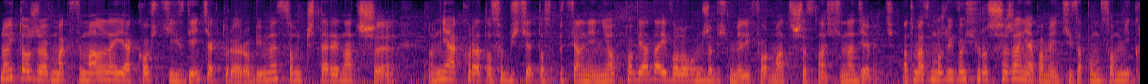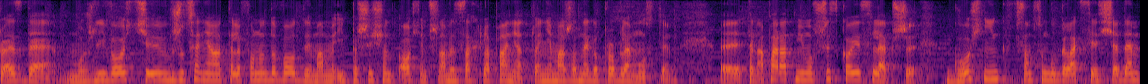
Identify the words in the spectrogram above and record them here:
no i to, że w maksymalnej jakości zdjęcia, które robimy, są 4 na 3 No mnie akurat osobiście to specjalnie nie odpowiada i wolałbym, żebyśmy mieli format 16 na 9 Natomiast możliwość rozszerzenia pamięci za pomocą microSD, możliwość y, wrzucenia telefonu do wody, mamy IP68 czy nawet zachlapania, tutaj nie ma żadnego problemu z tym. Y, Ten aparat mimo wszystko jest lepszy. Głośnik w Samsungu Galaxy S7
